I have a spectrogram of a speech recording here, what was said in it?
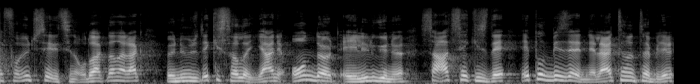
iPhone 3 serisine odaklanarak önümüzdeki salı yani 14 Eylül günü saat 8'de Apple bizlere neler tanıtabilir?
